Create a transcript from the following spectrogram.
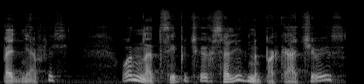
Поднявшись, он на цыпочках, солидно покачиваясь,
